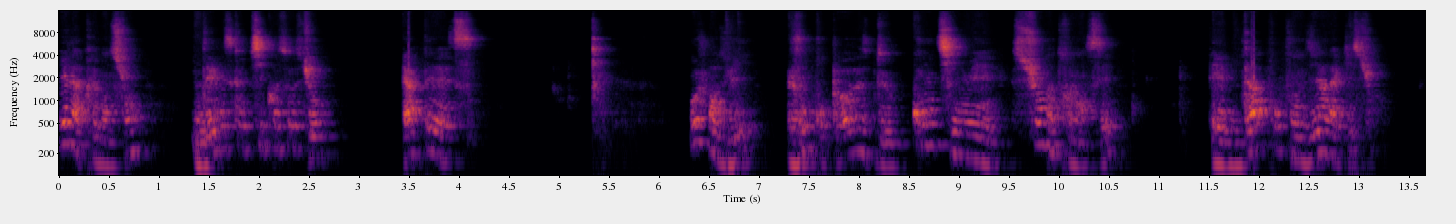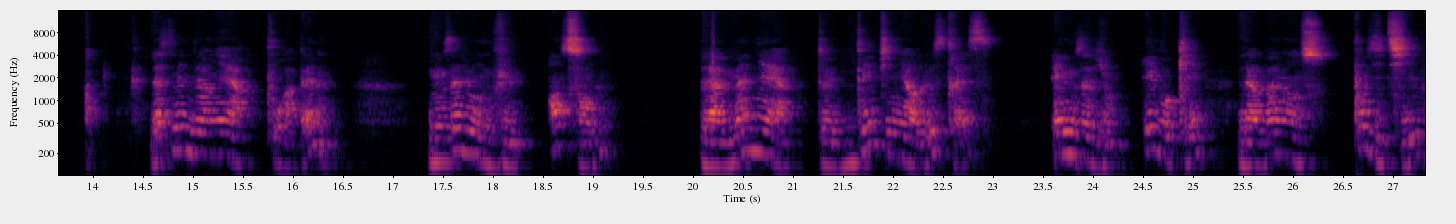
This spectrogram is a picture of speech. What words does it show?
et la prévention des risques psychosociaux, RPS. Aujourd'hui, je vous propose de continuer sur notre lancée et d'approfondir la question. La semaine dernière, pour rappel, nous avions vu ensemble la manière de définir le stress et nous avions évoqué la valence positive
